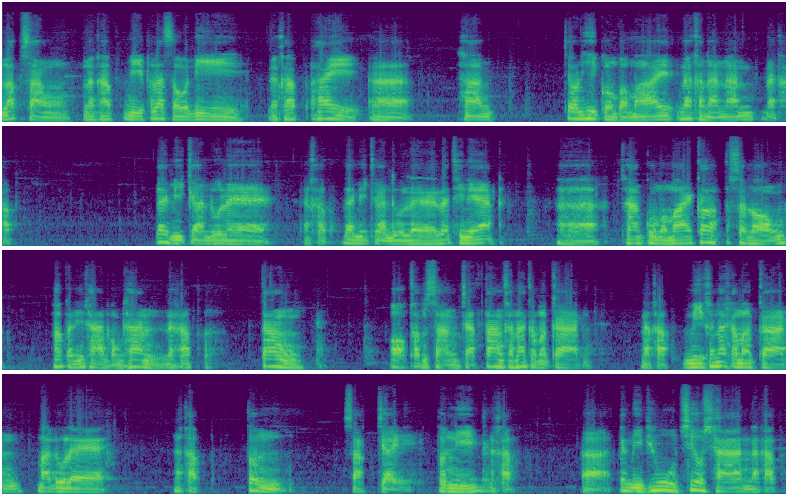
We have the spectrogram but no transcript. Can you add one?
รับสั่งนะครับ มีพระราชสวนีนะครับ ให้ทางเจ้าหน้าที่กรมป่าไม้ณขณะนั้นนะครับ ได้มีการดูแลนะครับ ได้มีการดูแลและทีเนี้ยทางกรมป่าไม้ก็สนองพระปณิธานของท่านนะครับ ตั้งออกคำสั่งจัดตั้งคณะกรรมการนะครับ มีคณะกรรมการมาดูแลนะครับ ต้นสักใหญ่ต้นนี้นะครับอ่าก็มีผู้เชี่ยวชาญนะครับ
